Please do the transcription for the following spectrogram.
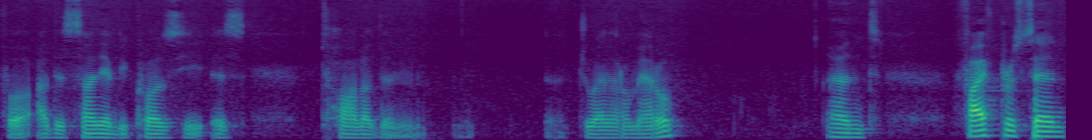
for Adesanya because he is taller than uh, Yoel Romero. And 5%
